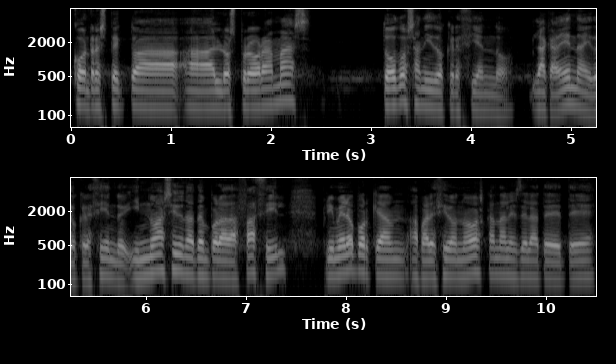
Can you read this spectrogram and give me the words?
con respecto a, los programas, todos han ido creciendo, la cadena ha ido creciendo y no ha sido una temporada fácil, primero porque han aparecido nuevos canales de la TDT,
